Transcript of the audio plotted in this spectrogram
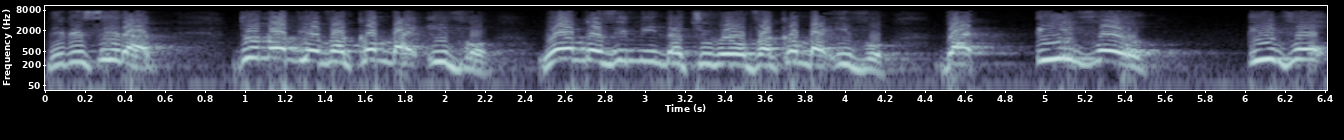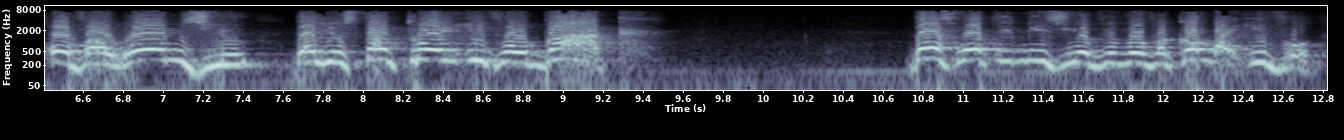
Did you see that? Do not be overcome by evil. What does it mean that you will overcome by evil? That evil, evil overwhelms you, then you start throwing evil back. That's what it means you have been overcome by evil.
